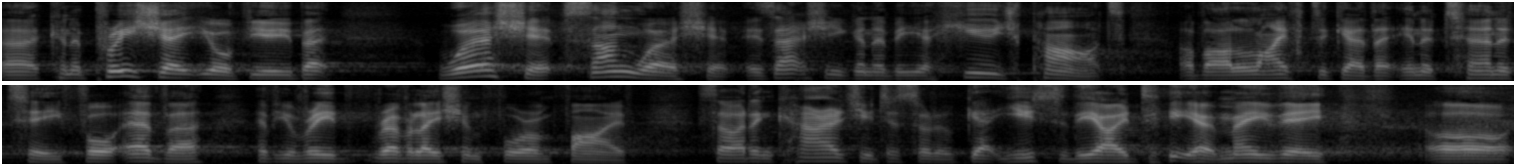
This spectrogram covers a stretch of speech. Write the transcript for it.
uh, can appreciate your view, but worship, sung worship, is actually going to be a huge part of our life together in eternity forever if you read Revelation 4 and 5. So I'd encourage you to sort of get used to the idea, maybe, or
